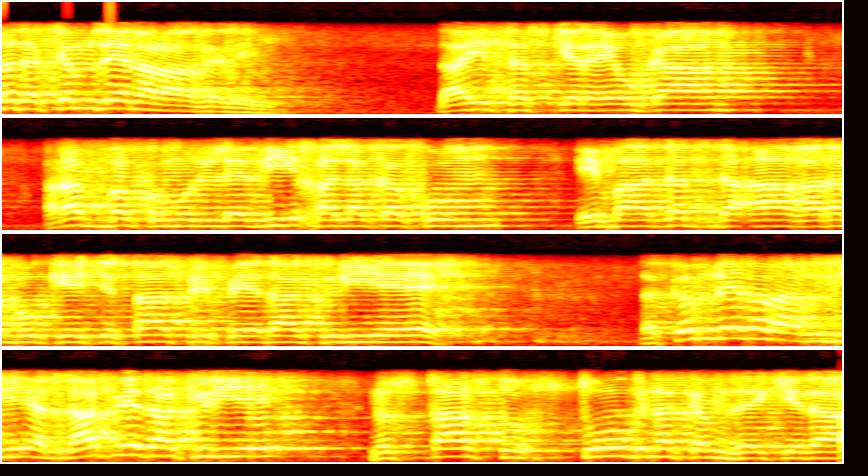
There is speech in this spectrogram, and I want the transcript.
ته د کم ځای نه راغلی دای تذکره یو کا ربکم الذی خلقکم عبادت د هغه رب کې چې تاسو پیدا کړی د کم ځای نه راغلی الله پیدا کړی نو تاسو ستوګ نه کم ځای کې دا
